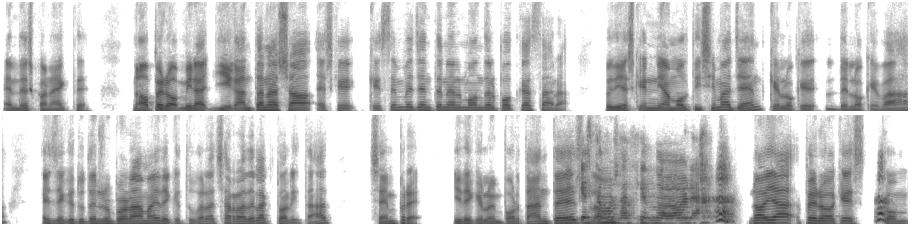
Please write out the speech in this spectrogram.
em desconnecte. No, però mira, lligant en això, és que què estem veient en el món del podcast ara? Vull dir, és que n'hi ha moltíssima gent que, lo que de lo que va és de que tu tens un programa i de que tu vas a xerrar de l'actualitat, sempre. I de que lo important ¿Y és... qué la estamos ul- haciendo ahora? No, ja, però que és com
